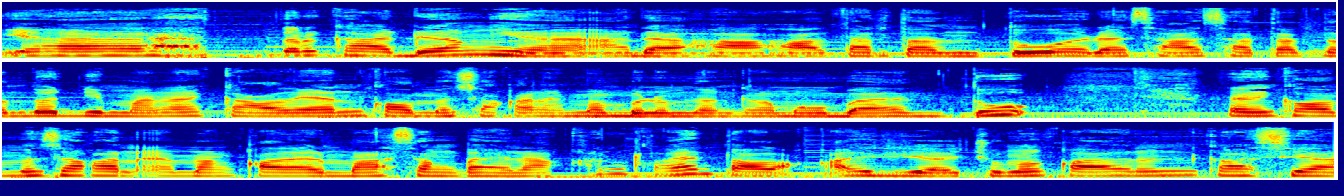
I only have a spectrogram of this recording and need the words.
ya terkadang ya ada hal-hal tertentu ada saat-saat tertentu di mana kalian kalau misalkan emang benar-benar gak mau bantu dan kalau misalkan emang kalian merasa gak enakan kalian tolak aja. Cuma kalian kasih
